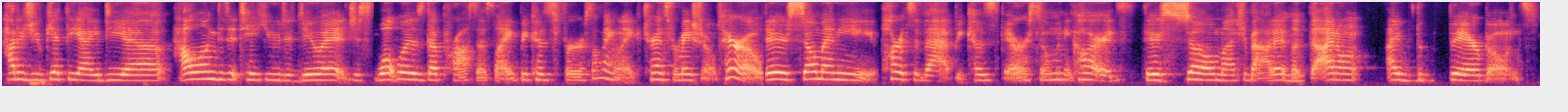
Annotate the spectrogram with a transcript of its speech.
how did you get the idea how long did it take you to do it just what was the process like because for something like transformational tarot there's so many parts of that because there are so many cards there's so much about it mm-hmm. like i don't i have the bare bones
